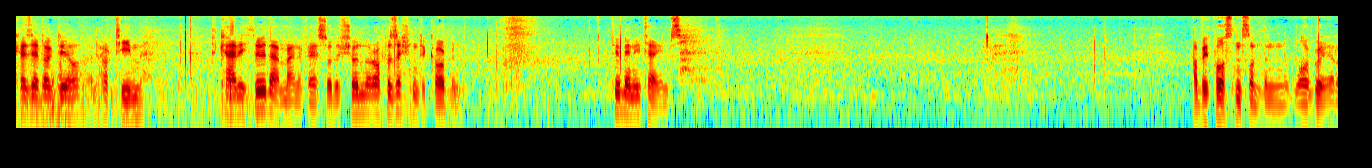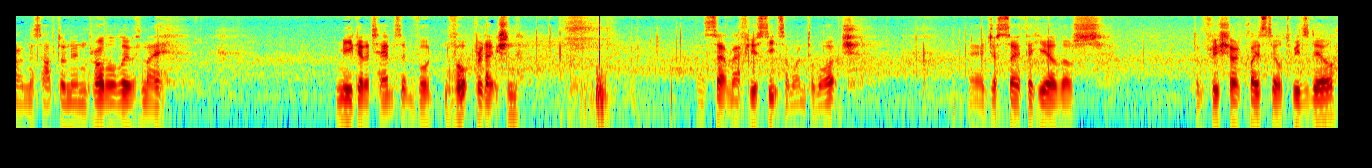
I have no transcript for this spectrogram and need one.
Kezia Dugdale and her team to carry through that manifesto. They've shown their opposition to Corbyn too many times. I'll be posting something in the blog later on this afternoon, probably with my meagre attempts at vote, vote prediction. There's certainly a few seats I want to watch. Uh, just south of here there's Dumfriesshire, Clydesdale, Tweeddale,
